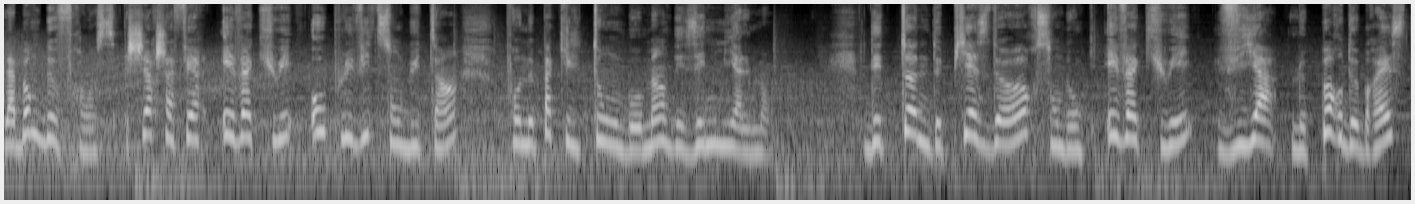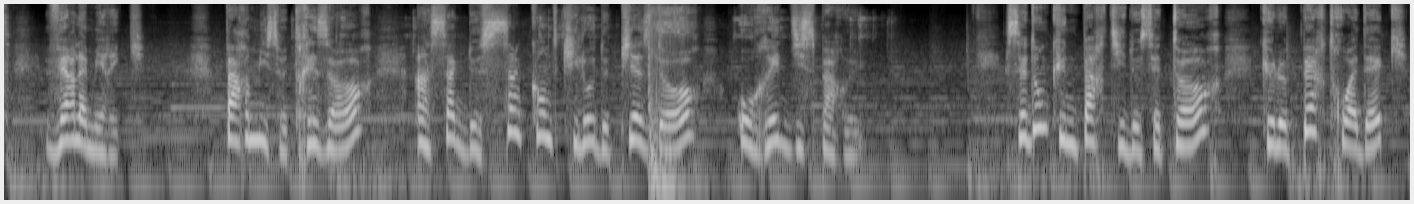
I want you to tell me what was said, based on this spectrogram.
La Banque de France cherche à faire évacuer au plus vite son butin pour ne pas qu'il tombe aux mains des ennemis allemands. Des tonnes de pièces d'or sont donc évacuées via le port de Brest vers l'Amérique. Parmi ce trésor, un sac de 50 kilos de pièces d'or aurait disparu. C'est donc une partie de cet or que le père Troidec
